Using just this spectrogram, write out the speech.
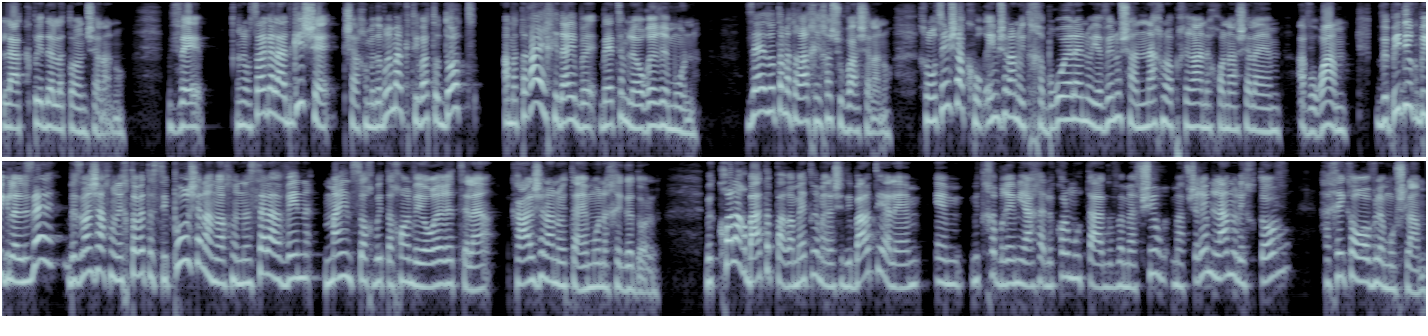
להקפיד על הטון שלנו. ואני רוצה רגע להדגיש שכשאנחנו מדברים על כתיבת הודות, המטרה היחידה היא בעצם לעורר אמון. זה, זאת המטרה הכי חשובה שלנו. אנחנו רוצים שהקוראים שלנו יתחברו אלינו, יבינו שאנחנו הבחירה הנכונה שלהם עבורם. ובדיוק בגלל זה, בזמן שאנחנו נכתוב את הסיפור שלנו, אנחנו ננסה להבין מה ינסוך ביטחון ויעורר אצל הקהל שלנו את האמון הכי גדול. וכל ארבעת הפרמטרים האלה שדיברתי עליהם, הם מתחברים יחד לכל מותג ומאפשרים לנו לכתוב הכי קרוב למושלם.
